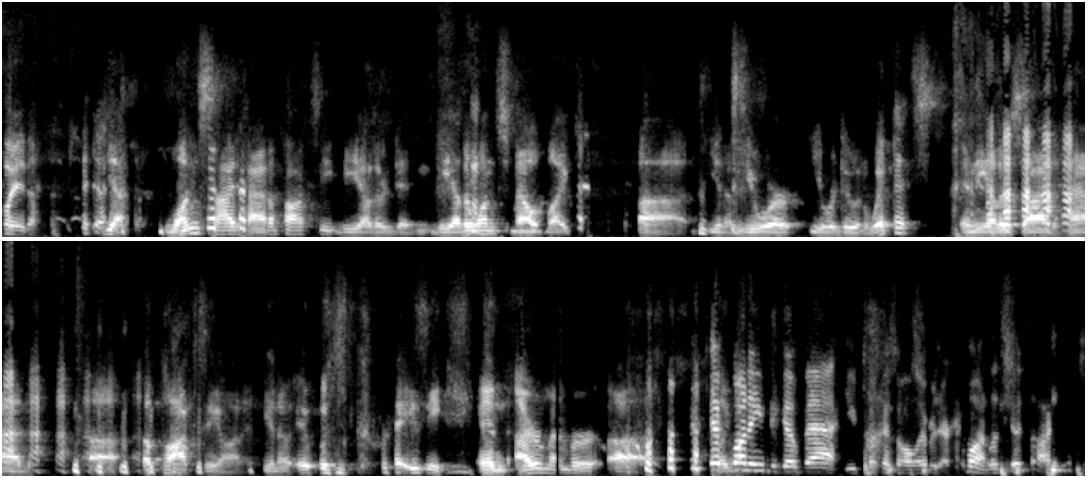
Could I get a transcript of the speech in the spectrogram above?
void. yeah, one side had epoxy, the other didn't. The other one smelled like, uh, you know, you were you were doing whippets, and the other side had uh, epoxy on it. You know, it was crazy. And I remember, uh, kept Like- wanting to go back. You took us all over there. Come on, let's go talk to this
